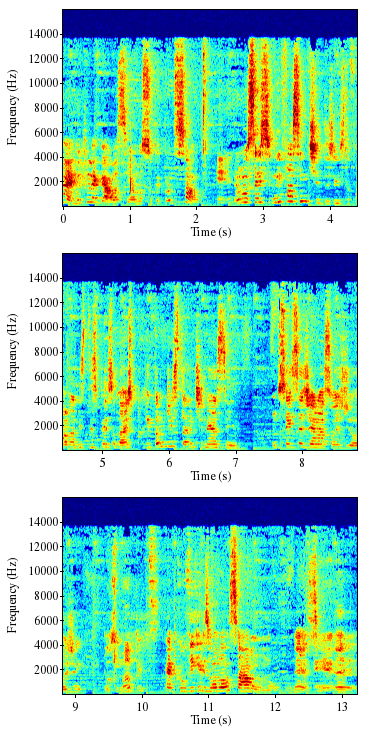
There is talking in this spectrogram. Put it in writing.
Não, é muito legal, assim, é uma super produção. É. Eu não sei se nem faz sentido a gente tá falando isso desse personagem, porque tão distante, né, assim. Não sei se as gerações de hoje. Os Porque, Muppets, é, porque eu vi que eles vão lançar um novo, né? Assim, É. é.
